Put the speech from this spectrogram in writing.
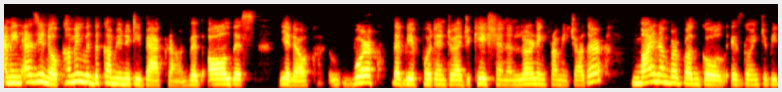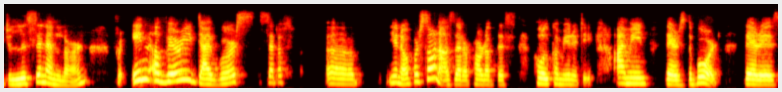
I mean, as you know, coming with the community background, with all this, you know, work that we've put into education and learning from each other, my number one goal is going to be to listen and learn for in a very diverse set of uh, you know personas that are part of this whole community i mean there's the board there is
